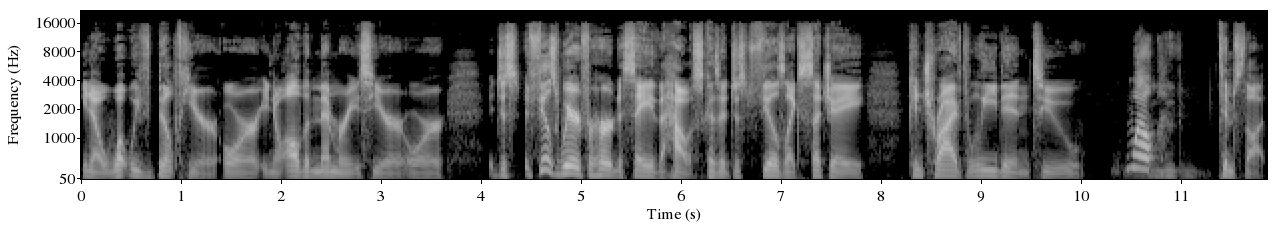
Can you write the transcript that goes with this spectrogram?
you know, what we've built here or, you know, all the memories here or it just it feels weird for her to say the house because it just feels like such a contrived lead in to Well- Tim's thought.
